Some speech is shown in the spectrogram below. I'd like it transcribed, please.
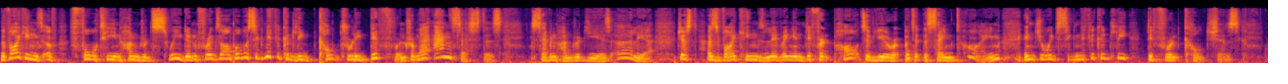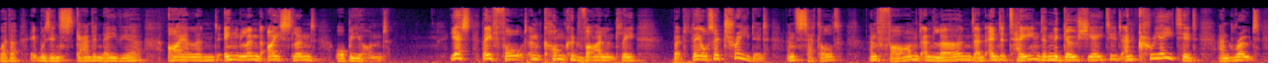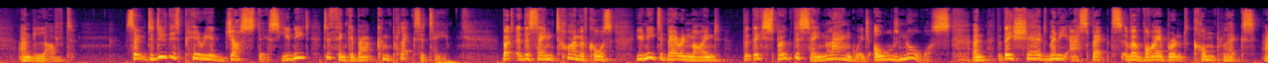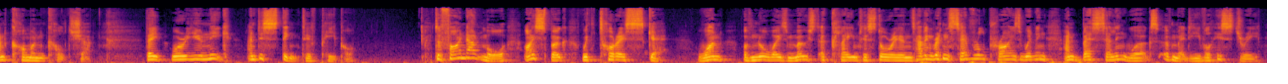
The Vikings of 1400 Sweden, for example, were significantly culturally different from their ancestors 700 years earlier, just as Vikings living in different parts of Europe but at the same time enjoyed significantly different cultures, whether it was in Scandinavia, Ireland, England, Iceland, or beyond. Yes, they fought and conquered violently, but they also traded and settled and farmed and learned and entertained and negotiated and created and wrote and loved. So, to do this period justice, you need to think about complexity. But at the same time, of course, you need to bear in mind that they spoke the same language, Old Norse, and that they shared many aspects of a vibrant, complex, and common culture. They were a unique and distinctive people. To find out more, I spoke with Tore Skeie, one of Norway's most acclaimed historians, having written several prize winning and best selling works of medieval history.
